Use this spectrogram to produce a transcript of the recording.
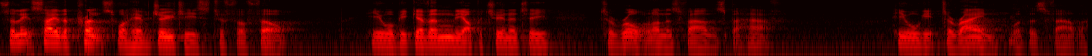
So let's say the prince will have duties to fulfill. He will be given the opportunity to rule on his father's behalf. He will get to reign with his father.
